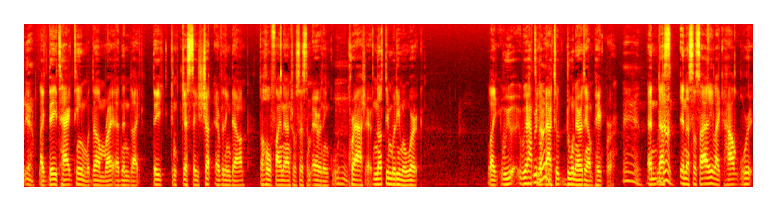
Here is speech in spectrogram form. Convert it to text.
Yeah. like they tag team with them right and then like they can just say shut everything down the whole financial system everything Mm-hmm. crash nothing would even work like we we have to We're go done. back to doing everything on paper Man, and that's done. in a society like how we're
